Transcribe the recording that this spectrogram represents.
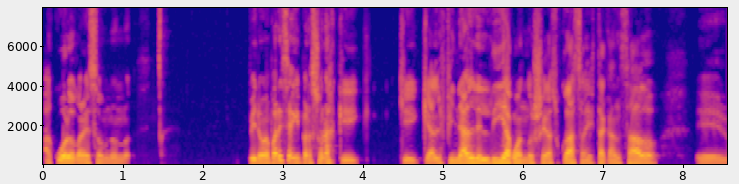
acuerdo con eso. pero me parece que hay personas que, que, al final del día, cuando llega a su casa y está cansado, eh,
